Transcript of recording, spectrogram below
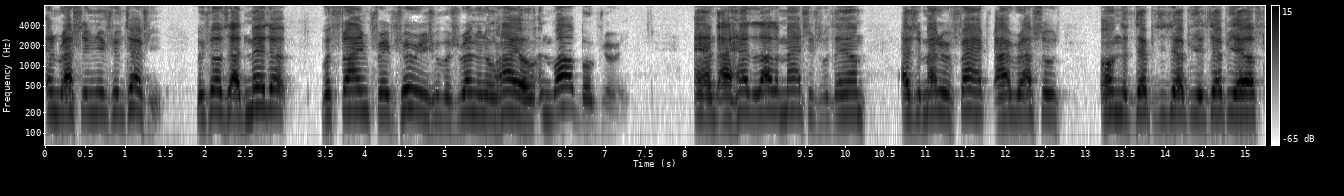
and wrestling in Kentucky because I'd met up with Flying Fred Curry, who was running Ohio, and Wild Bill Curry. And I had a lot of matches with them. As a matter of fact, I wrestled on the WWF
